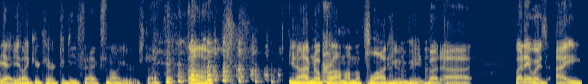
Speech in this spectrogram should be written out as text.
yeah you like your character defects and all your stuff but um you know i have no problem i'm a flawed human being but uh but anyways i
